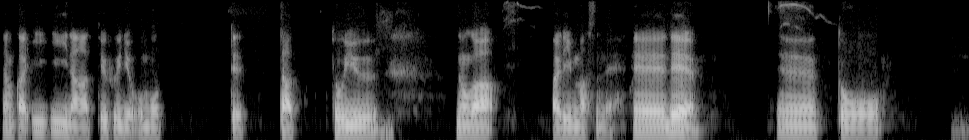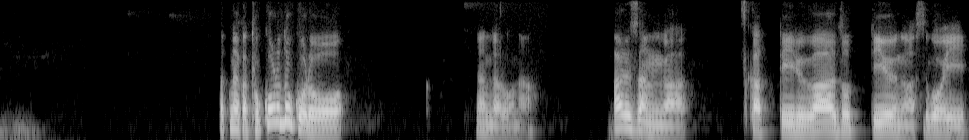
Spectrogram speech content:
なんかいいいいなっていうふうに思ってたというのがありますね。えーでえーっと、あとなんかところどころ、なんだろうな、アルさんが使っているワードっていうのはすごい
